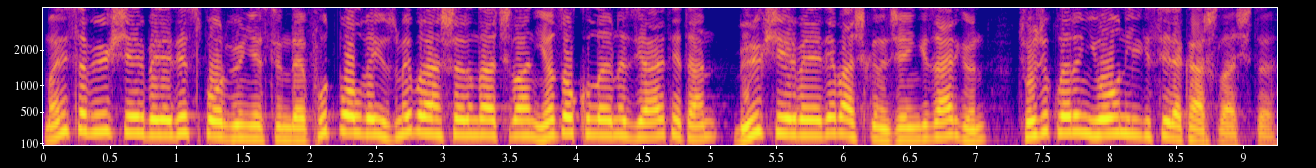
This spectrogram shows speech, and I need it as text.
Manisa Büyükşehir Belediyespor bünyesinde futbol ve yüzme branşlarında açılan yaz okullarını ziyaret eden Büyükşehir Belediye Başkanı Cengiz Ergün, çocukların yoğun ilgisiyle karşılaştı.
